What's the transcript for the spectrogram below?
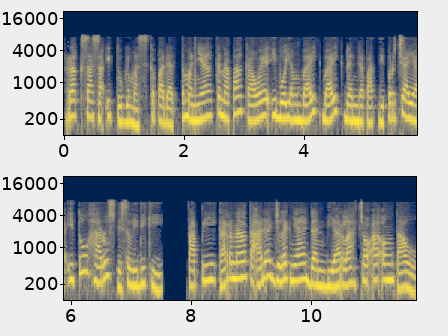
Raksasa itu gemas kepada temannya kenapa KW Ibo yang baik-baik dan dapat dipercaya itu harus diselidiki. Tapi karena tak ada jeleknya dan biarlah Choa Ong tahu,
